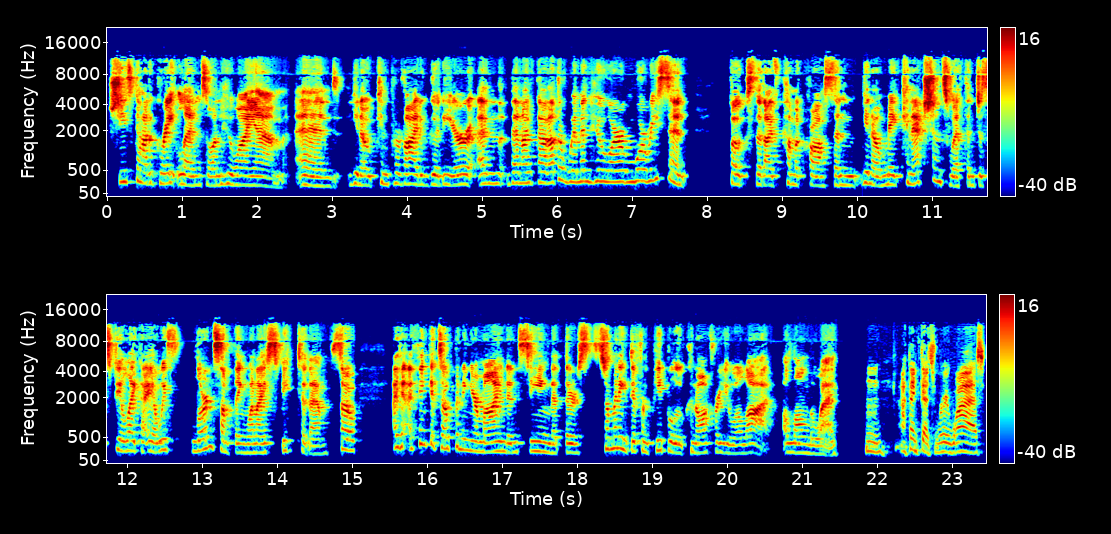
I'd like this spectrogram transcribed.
She's got a great lens on who I am and, you know, can provide a good ear. And then I've got other women who are more recent folks that I've come across and, you know, made connections with and just feel like I always learn something when I speak to them. So I, I think it's opening your mind and seeing that there's so many different people who can offer you a lot along the way. Mm, I think that's very wise.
